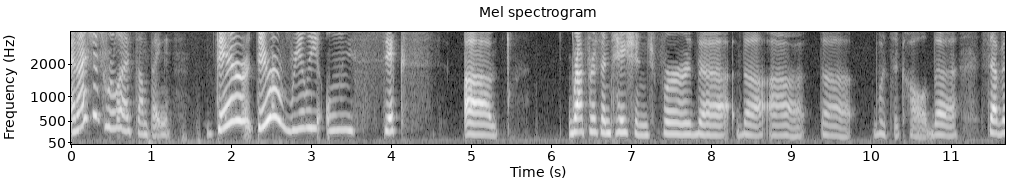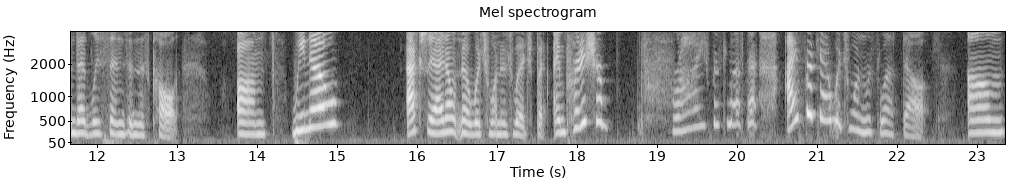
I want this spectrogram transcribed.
And I just realized something. There there are really only six uh, representations for the the uh, the what's it called the seven deadly sins in this cult. Um, we know. Actually, I don't know which one is which, but I'm pretty sure Pride was left out. I forget which one was left out. Um,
